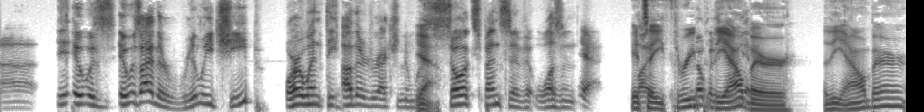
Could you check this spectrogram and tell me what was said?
Uh It, it was it was either really cheap or it went the other direction and was Yeah. so expensive it wasn't. Yeah. It's like, a three. The could get it. owlbear. The owlbear.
